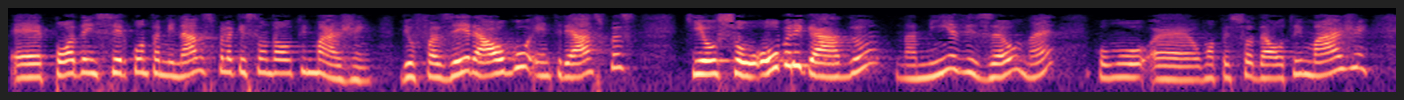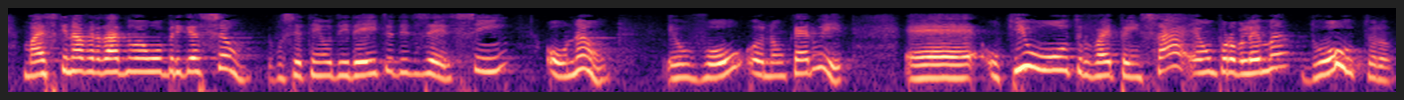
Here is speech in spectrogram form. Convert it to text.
é, podem ser contaminadas pela questão da autoimagem, de eu fazer algo, entre aspas, que eu sou obrigado, na minha visão, né, como é, uma pessoa da autoimagem, mas que na verdade não é uma obrigação. Você tem o direito de dizer sim ou não. Eu vou ou não quero ir. É, o que o outro vai pensar é um problema do outro,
